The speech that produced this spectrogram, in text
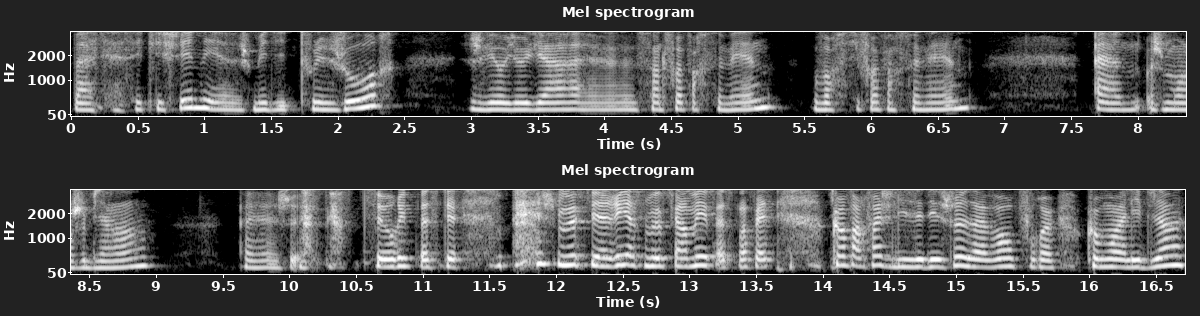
Bah c'est assez cliché, mais je médite tous les jours. Je vais au yoga euh, cinq fois par semaine, voire six fois par semaine. Euh, je mange bien. Euh, je... c'est horrible parce que je me fais rire, je me permets parce qu'en fait, quand parfois je lisais des choses avant pour euh, comment aller bien,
